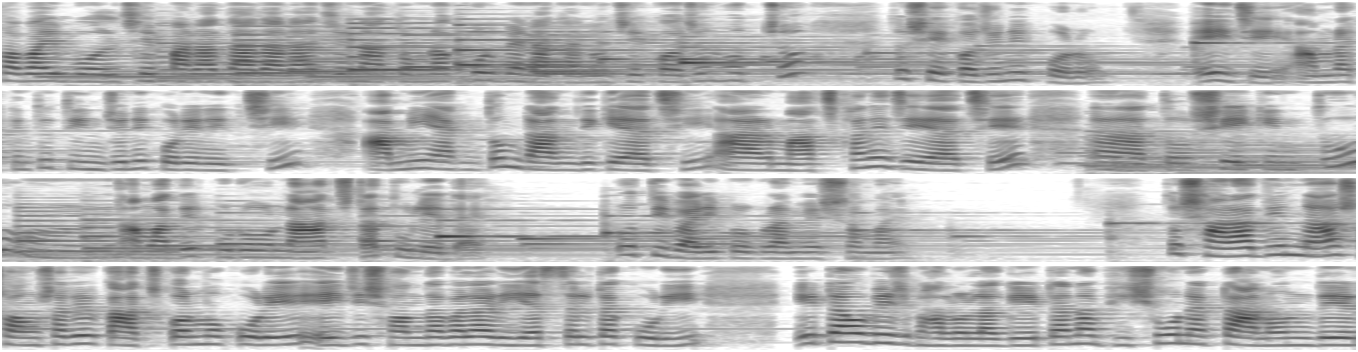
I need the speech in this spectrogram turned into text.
সবাই বলছে, পাড়া দাদারা যে, না, তোমরা করবে না কেন? যে কজন হচ্ছ, তো সে কজনই করো। এই যে, আমরা কিন্তু তিনজনই করে নিচ্ছি। আমি একদম ডান দিকে আছি আর মাঝখানে যে আছে তো সে কিন্তু আমাদের পুরো নাচটা তুলে দেয় প্রতিবারই প্রোগ্রামের সময়। তো সারাদিন না সংসারের কাজকর্ম করে এই যে সন্ধ্যাবেলা রিহার্সালটা করি, এটাও বেশ ভালো লাগে। এটা না ভীষণ একটা আনন্দের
